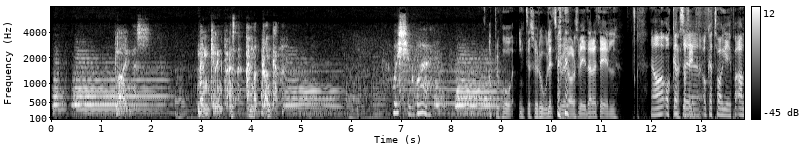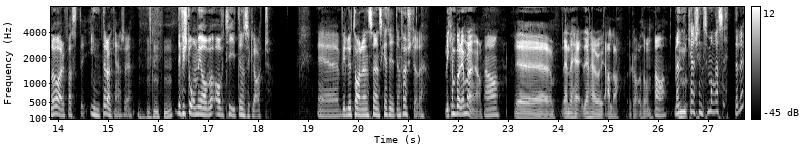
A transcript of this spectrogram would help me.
Blindness. Men killing plants. I'm not drunken. Wish you were. Apropå inte så roligt ska vi röra oss vidare till... Ja, och att, eh, och att ta grejer på allvar, fast inte då kanske. Det förstår man ju av, av titeln såklart. Eh, vill du ta den svenska titeln först eller? Vi kan börja med den. Ja. Ja. Eh, den, här, den här har ju alla hört talas om. ja. Men Mm. kanske inte så många sett eller?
